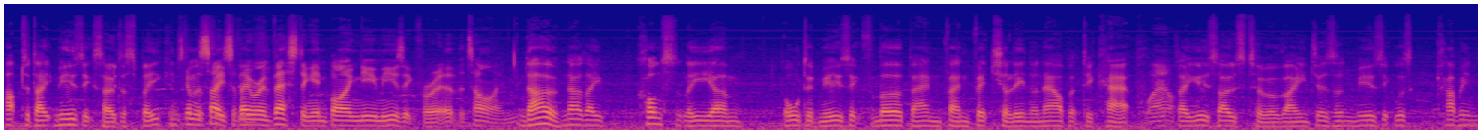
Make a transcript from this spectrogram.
up to date music, so to speak. I was going to say, so they were investing in buying new music for it at the time. No, no, they constantly um, ordered music from Urban Van Wichelen and Albert de Cap. Wow. They used those two arrangers, and music was coming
